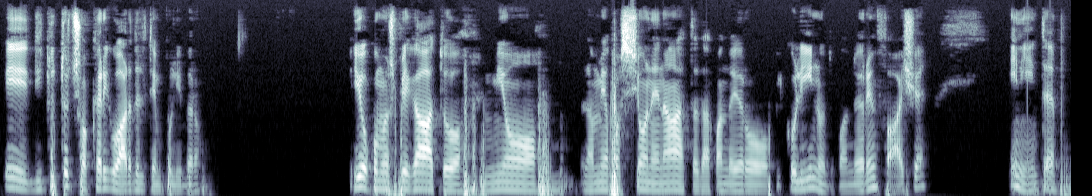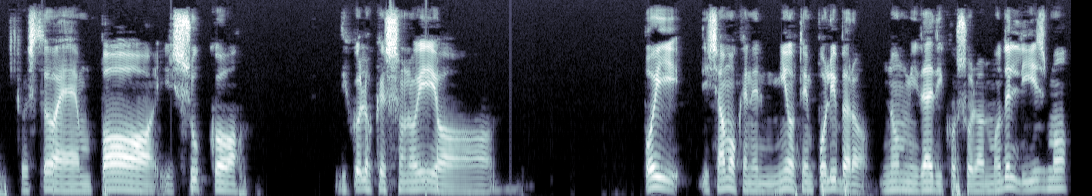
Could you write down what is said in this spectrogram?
e di tutto ciò che riguarda il tempo libero. Io, come ho spiegato, mio, la mia passione è nata da quando ero piccolino, da quando ero in fasce, e niente, questo è un po' il succo di quello che sono io. Poi diciamo che nel mio tempo libero non mi dedico solo al modellismo,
